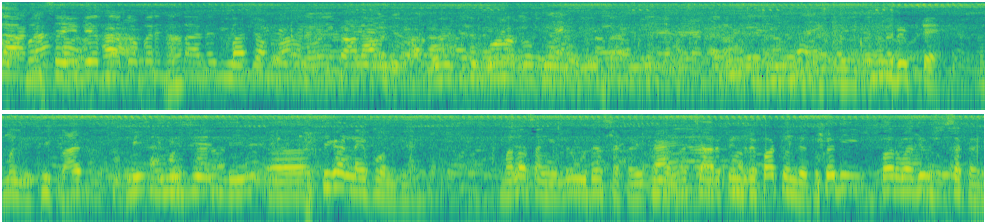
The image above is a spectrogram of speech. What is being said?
आपण सही देत नाही बिबटे म्हणजे ठीक मी फोन केला मला सांगितलं उद्या सकाळी तुम्हाला चार पिंजरे पाठवून देतो. कधी? परवा दिवशी सकाळी.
